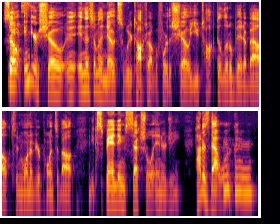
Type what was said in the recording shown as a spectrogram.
So in your show, in, in the, some of the notes we were talked about before the show, you talked a little bit about in one of your points about expanding sexual energy. How does that work? Mhm.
